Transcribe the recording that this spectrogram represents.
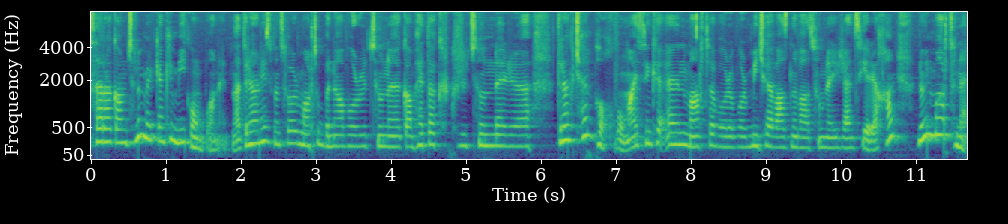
սեռականությունը մեր կյանքի մի կոմպոնենտն է։ Դրանից ոնց որ մարդու բնավորությունը կամ հետաքրքրությունները դրանք չեն փոխվում, այսինքն այն մարդը, որը որ միջև ազնվացումն է իրենց երեխան, նույն մարդն է։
